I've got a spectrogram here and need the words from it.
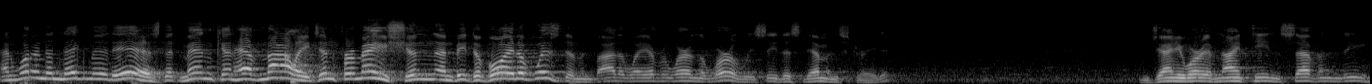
And what an enigma it is that men can have knowledge, information, and be devoid of wisdom. And by the way, everywhere in the world we see this demonstrated. In January of 1970,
